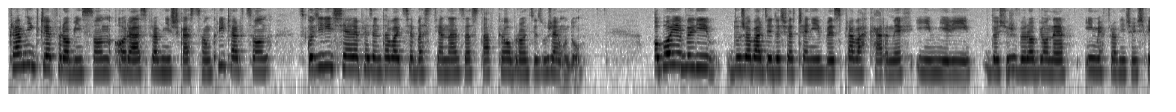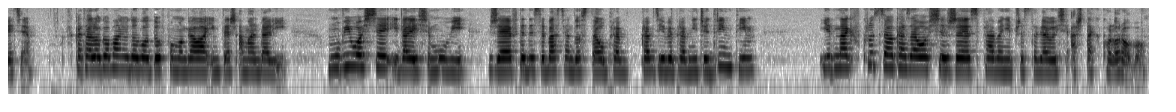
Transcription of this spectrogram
Prawnik Jeff Robinson oraz prawniczka Song Richardson zgodzili się reprezentować Sebastiana za stawkę obrońcy z urzędu. Oboje byli dużo bardziej doświadczeni w sprawach karnych i mieli dość już wyrobione imię w prawniczym świecie. W katalogowaniu dowodów pomagała im też Amanda Lee. Mówiło się i dalej się mówi, że wtedy Sebastian dostał pra- prawdziwy prawniczy Dream Team, jednak wkrótce okazało się, że sprawy nie przedstawiały się aż tak kolorowo.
